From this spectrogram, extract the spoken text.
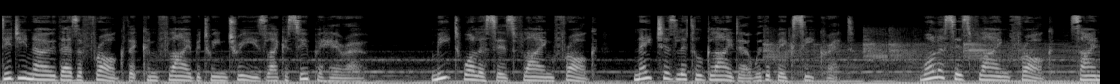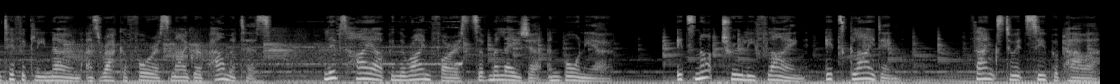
Did you know there's a frog that can fly between trees like a superhero? Meet Wallace's flying frog, nature's little glider with a big secret. Wallace's flying frog, scientifically known as Rhacophorus nigropalmatus, lives high up in the rainforests of Malaysia and Borneo. It's not truly flying, it's gliding. Thanks to its superpower,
